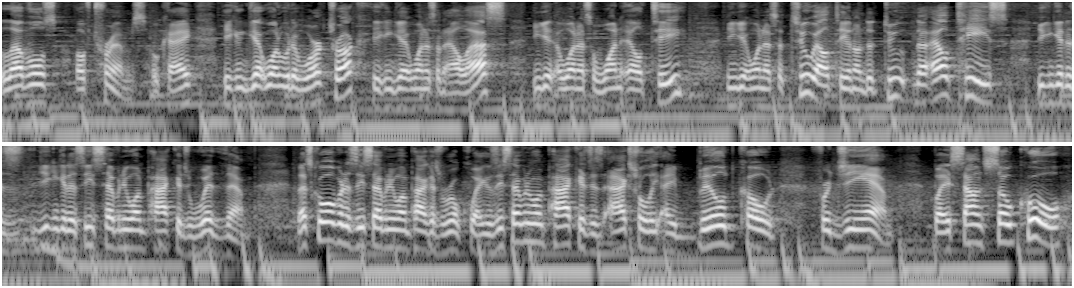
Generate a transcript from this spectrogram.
levels of trims, okay? You can get one with a work truck, you can get one as an LS, you can get one as a 1LT, you can get one that's a 2LT, and on the two the LTs, you can get a you can get a Z71 package with them. Let's go over the Z71 package real quick. The Z71 package is actually a build code for GM, but it sounds so cool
